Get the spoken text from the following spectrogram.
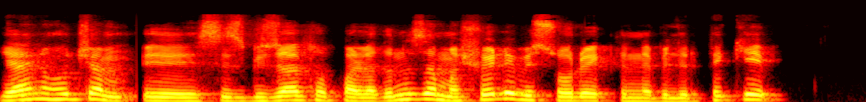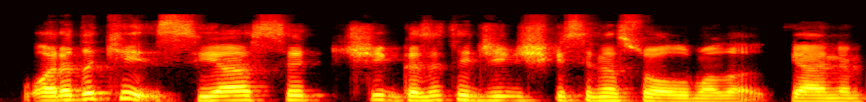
Yani hocam e, siz güzel toparladınız ama şöyle bir soru eklenebilir. Peki bu aradaki siyasetçi gazeteci ilişkisi nasıl olmalı? Yani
